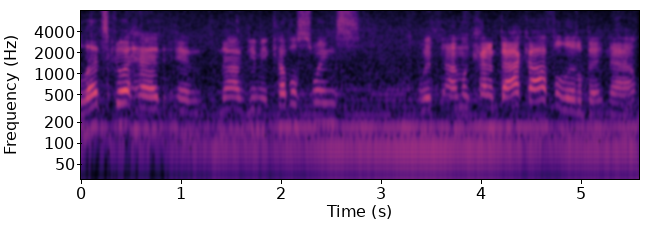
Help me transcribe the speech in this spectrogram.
Let's go ahead and now give me a couple swings with, I'm gonna kind of back off a little bit now.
